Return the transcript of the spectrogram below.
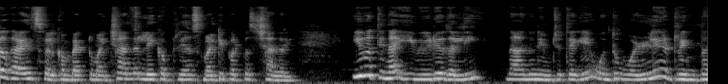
Hello guys welcome back to my channel Lekha Priyans multipurpose channel ಇವತ್ತಿನ ಈ ವಿಡಿಯೋದಲ್ಲಿ ನಾನು ನಿಮ್ಮ ಜೊತೆಗೆ ಒಂದು ಒಳ್ಳೆಯ ಡ್ರಿಂಕ್ನ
